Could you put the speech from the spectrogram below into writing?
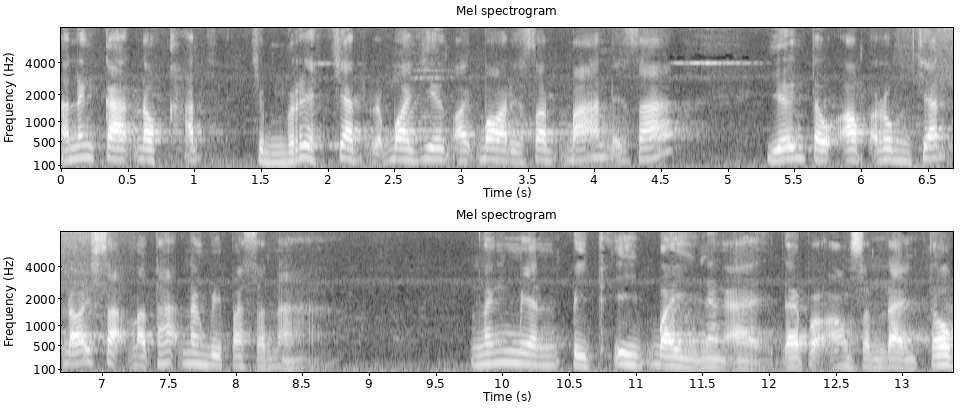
អានឹងការដកខាត់ជំរះចិត្តរបស់យើងឲ្យបរិសុទ្ធបានដោយសារយើងទៅអប់រំចិត្តដោយសមថៈនិងវិបស្សនានឹងមានពិធី3នឹងឯងដែលព្រះអង្គសម្ដែងទុក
